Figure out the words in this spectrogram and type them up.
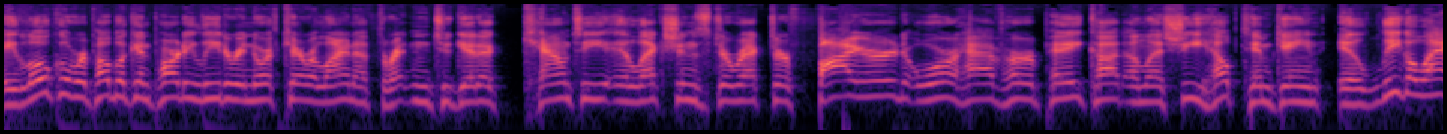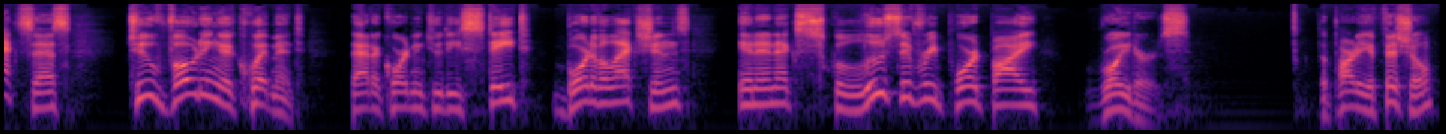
A local Republican Party leader in North Carolina threatened to get a county elections director fired or have her pay cut unless she helped him gain illegal access to voting equipment. That, according to the State Board of Elections, in an exclusive report by Reuters. The party official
